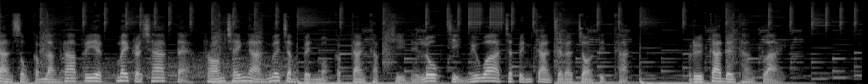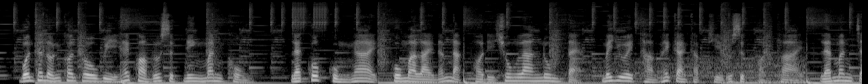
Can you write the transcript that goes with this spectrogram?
การส่งกำลังราบเรียบ ไม่กระชากแต่พร้อมใช้งานเมื่อจำเป็นเหมาะกับการขับขี่ในโลกจริงไม่ว่าจะเป็นการจราจรติดขัด หรือการเดินทางไกลบนถนน Control V ให้ความรู้สึกนิ่งมั่นคง และควบคุมง่ายพวงมาลัยน้ำหนักพอดีช่วงล่างนุ่มแต่ไม่ยุ่ยทำให้การขับขี่รู้สึกผ่อนคลาย และมั่นใจ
